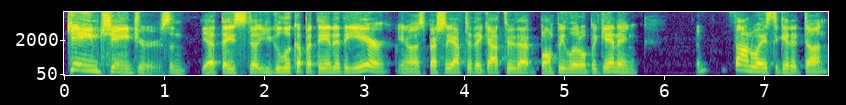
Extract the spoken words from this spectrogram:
game changers. And yet they still, you look up at the end of the year, you know, especially after they got through that bumpy little beginning, and found ways to get it done.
